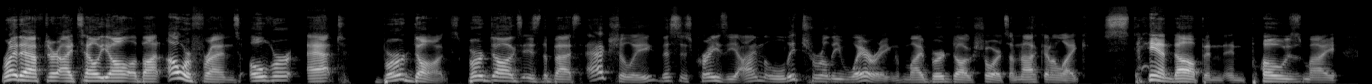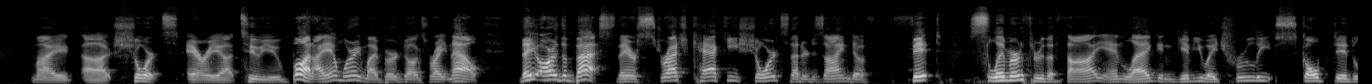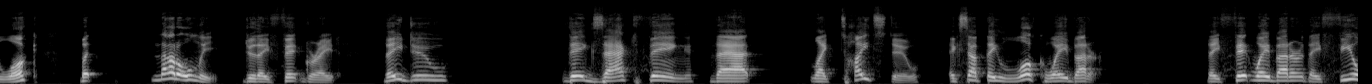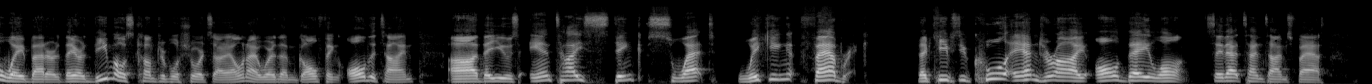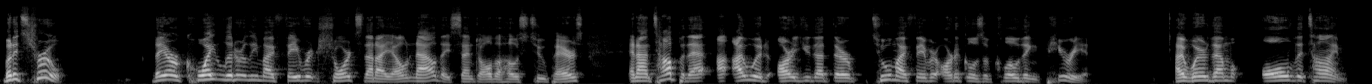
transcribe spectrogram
Right after I tell y'all about our friends over at Bird Dogs. Bird Dogs is the best. Actually, this is crazy. I'm literally wearing my Bird Dog shorts. I'm not gonna like stand up and, and pose my my uh, shorts area to you, but I am wearing my Bird Dogs right now. They are the best. They are stretch khaki shorts that are designed to fit slimmer through the thigh and leg and give you a truly sculpted look. But not only do they fit great, they do the exact thing that like tights do, except they look way better. They fit way better. They feel way better. They are the most comfortable shorts I own. I wear them golfing all the time. Uh, they use anti stink sweat wicking fabric that keeps you cool and dry all day long. Say that 10 times fast, but it's true. They are quite literally my favorite shorts that I own now. They sent all the hosts two pairs. And on top of that, I would argue that they're two of my favorite articles of clothing, period. I wear them all the time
